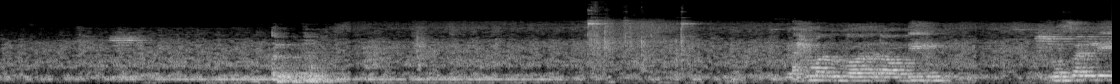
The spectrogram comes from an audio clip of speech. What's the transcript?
نحمد الله العظيم. نصلي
